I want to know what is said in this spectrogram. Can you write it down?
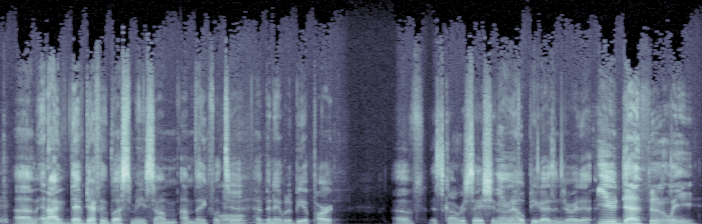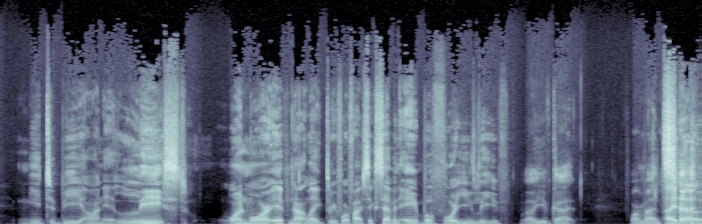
um, and I've they've definitely blessed me. So I'm I'm thankful to have been able to be a part of this conversation, and I hope you guys enjoyed it. you definitely need to be on at least one more, if not like three, four, five, six, seven, eight before you leave. Well, you've got four months. I know,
